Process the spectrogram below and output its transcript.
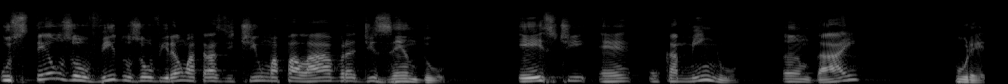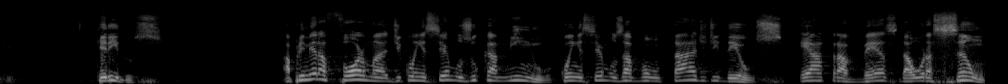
os teus ouvidos ouvirão atrás de ti uma palavra dizendo: Este é o caminho, andai por ele. Queridos, a primeira forma de conhecermos o caminho, conhecermos a vontade de Deus, é através da oração.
